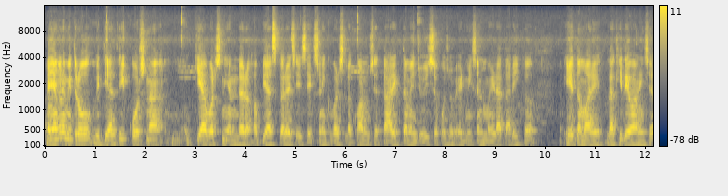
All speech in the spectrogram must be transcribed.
અહીંયા આગળ મિત્રો વિદ્યાર્થી કોર્સના કયા વર્ષની અંદર અભ્યાસ કરે છે, શૈક્ષણિક વર્ષ લખવાનું છે, તારીખ તમે જોઈ શકો છો એડમિશન મળ્યા તારીખ એ તમારે લખી દેવાની છે.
